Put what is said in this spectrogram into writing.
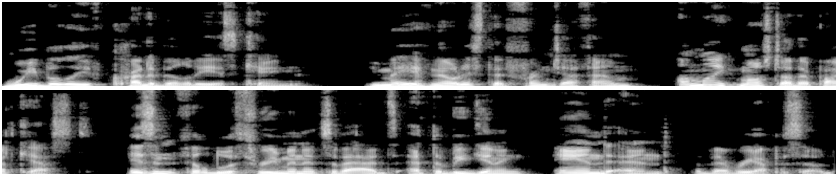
We believe credibility is king. You may have noticed that Fringe FM, unlike most other podcasts, isn't filled with three minutes of ads at the beginning and end of every episode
